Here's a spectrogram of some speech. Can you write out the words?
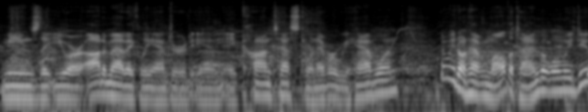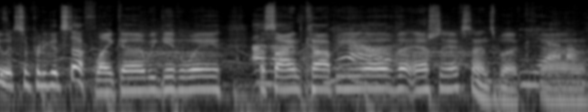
means that you are automatically entered in a contest whenever we have one. And we don't have them all the time, but when we do, it's some pretty good stuff. Like uh, we gave away a signed copy yeah. of uh, Ashley Eckstein's book. Yeah. Uh,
